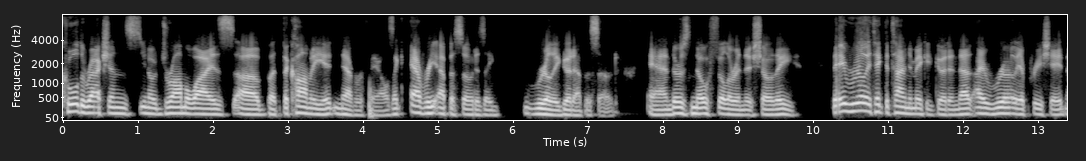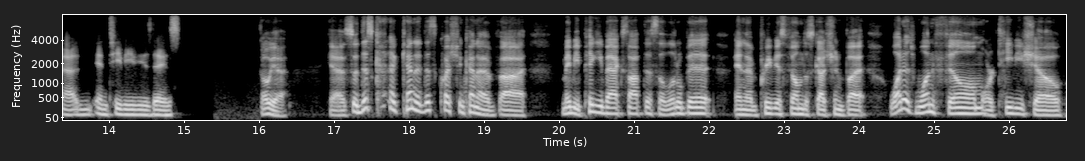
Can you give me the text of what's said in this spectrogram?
cool directions. You know, drama wise, uh, but the comedy it never fails. Like every episode is a really good episode, and there's no filler in this show. They they really take the time to make it good, and that I really appreciate that in, in TV these days. Oh yeah, yeah. So this kind of, kind of, this question kind of uh, maybe piggybacks off this a little bit in a previous film discussion. But what is one film or TV show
